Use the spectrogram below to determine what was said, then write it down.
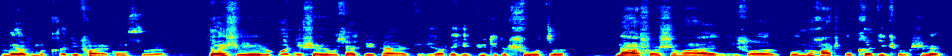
没有什么科技创业公司。”但是如果你深入下去看，具体到这些具体的数字，那说实话，你说温哥华是个科技城市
